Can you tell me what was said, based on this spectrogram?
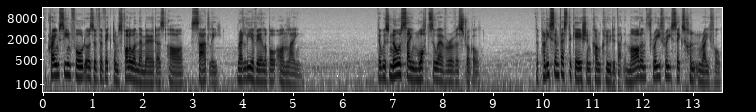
The crime scene photos of the victims following their murders are, sadly, readily available online. There was no sign whatsoever of a struggle. The police investigation concluded that the Marlin 336 hunting rifle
